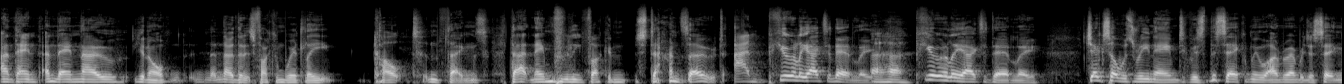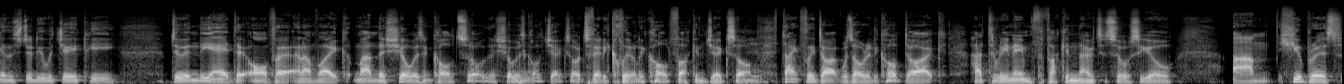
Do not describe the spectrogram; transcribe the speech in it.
And then and then now you know now that it's fucking weirdly cult and things, that name really fucking stands out, and purely accidentally, uh-huh. purely accidentally. Jigsaw was renamed because the second we I remember just sitting in the studio with JP doing the edit of it, and I'm like, man, this show isn't called so. This show is called Jigsaw. It's very clearly called fucking Jigsaw. Thankfully, Dark was already called Dark. Had to rename the fucking now to Socio. Um, Hubris,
